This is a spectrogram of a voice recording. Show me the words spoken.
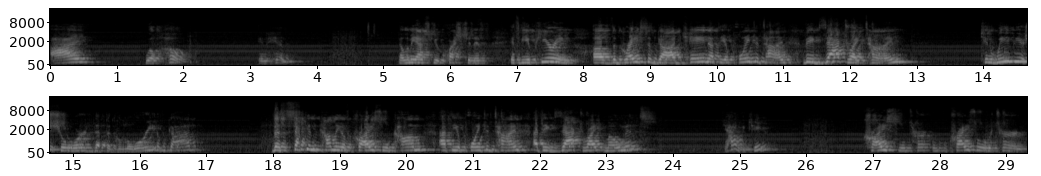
I will hope in him. Now, let me ask you a question. If, if the appearing of the grace of God came at the appointed time, the exact right time, can we be assured that the glory of God, the second coming of Christ, will come at the appointed time, at the exact right moment? Yeah, we can. Hmm? Christ will, turn, Christ will return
